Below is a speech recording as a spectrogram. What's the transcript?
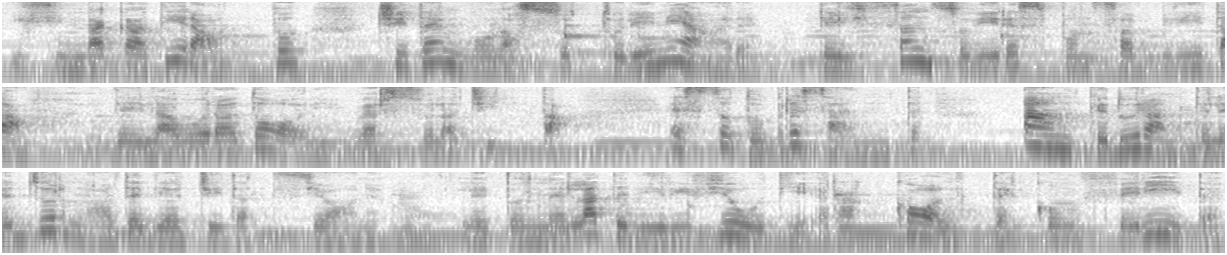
I sindacati RAP ci tengono a sottolineare che il senso di responsabilità dei lavoratori verso la città è stato presente anche durante le giornate di agitazione. Le tonnellate di rifiuti raccolte e conferite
